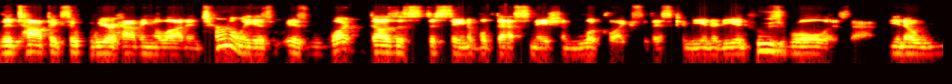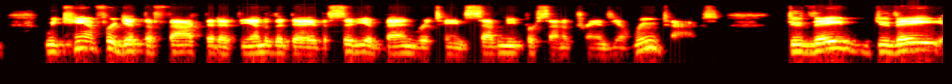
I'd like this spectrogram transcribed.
the topics that we are having a lot internally is is what does a sustainable destination look like for this community and whose role is that you know we can't forget the fact that at the end of the day the city of bend retains 70% of transient room tax do they do they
